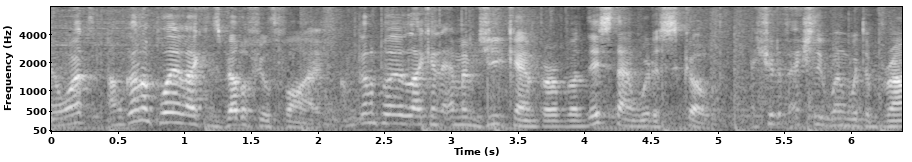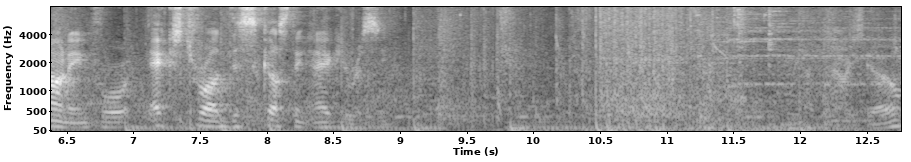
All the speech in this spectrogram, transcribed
know what? I'm gonna play like it's Battlefield 5. I'm gonna play like an MMG camper, but this time with a scope. I should have actually went with the Browning for extra disgusting accuracy. There we go.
